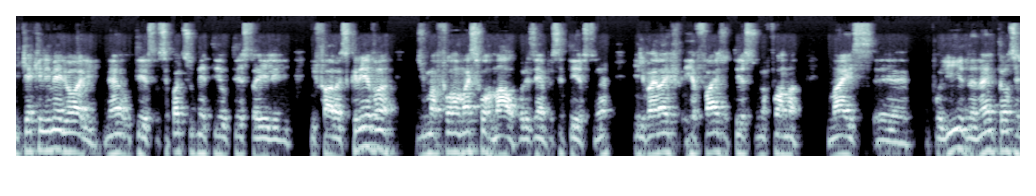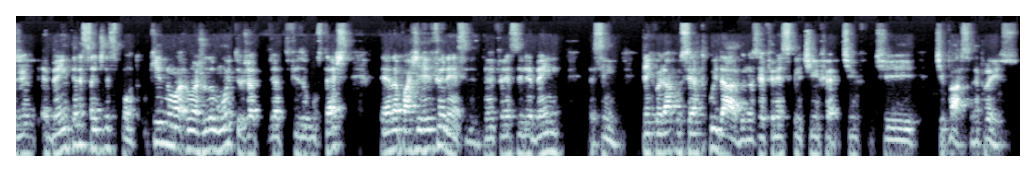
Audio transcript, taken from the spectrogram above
e quer que ele melhore né, o texto. Você pode submeter o texto a ele e fala, escreva de uma forma mais formal, por exemplo, esse texto, né? Ele vai lá e refaz o texto de uma forma mais é, polida, né? Então, ou seja, é bem interessante nesse ponto. O que não, não, ajuda muito, eu já, já fiz alguns testes, é na parte de referências. A referência ele é bem, assim, tem que olhar com certo cuidado nas referências que ele te, te, te, te passa, né, para isso.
